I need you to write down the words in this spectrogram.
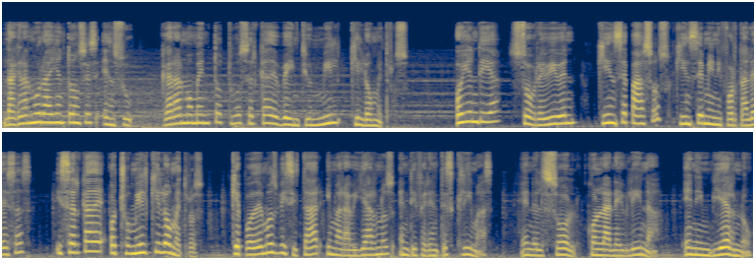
La Gran Muralla entonces en su gran momento tuvo cerca de 21.000 kilómetros. Hoy en día sobreviven 15 pasos, 15 mini fortalezas y cerca de 8.000 kilómetros que podemos visitar y maravillarnos en diferentes climas, en el sol, con la neblina, en invierno,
